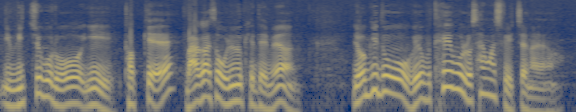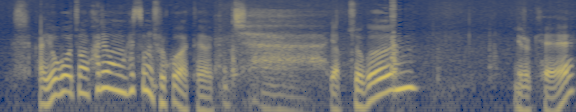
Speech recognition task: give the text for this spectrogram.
이 위쪽으로 이 덮개 막아서 올려놓게 되면 여기도 외부 테이블로 사용할 수 있잖아요. 그러니까 요거 좀 활용했으면 좋을 것 같아요. 자, 옆쪽은 이렇게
